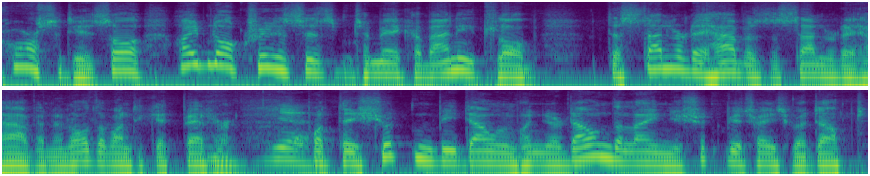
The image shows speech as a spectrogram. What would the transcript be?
course it is. So I've no criticism to make of any club. The standard they have is the standard they have, and I know they want to get better. Yeah. But they shouldn't be down when you're down the line. You shouldn't be trying to adopt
